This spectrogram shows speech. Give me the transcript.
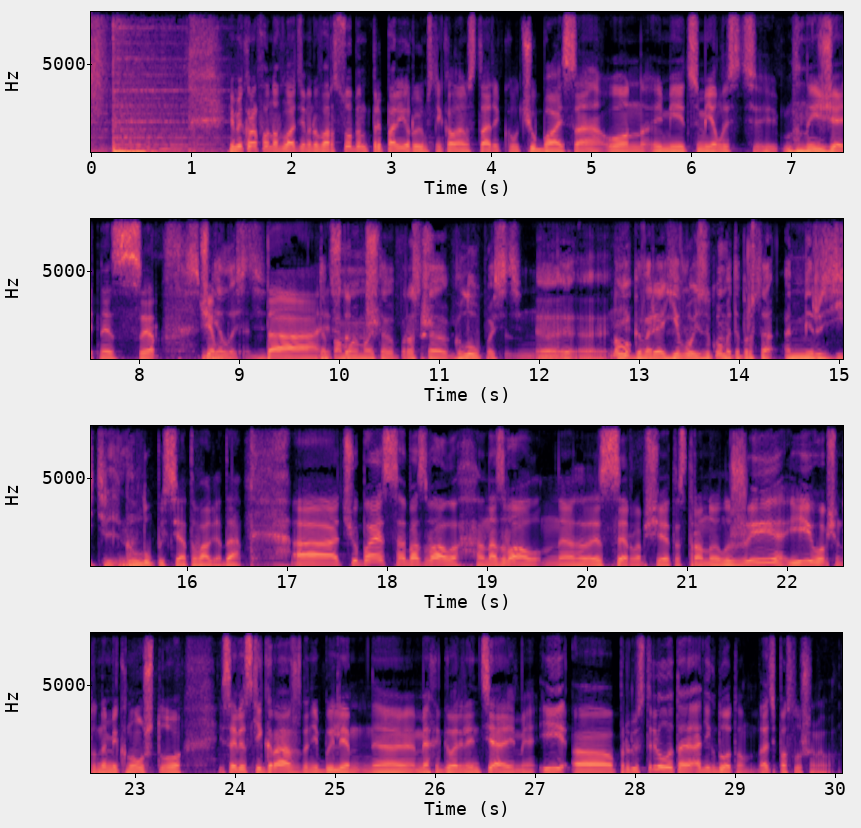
И микрофона Владимир Варсобин. Препарируем с Николаем Стариковым Чубайса. Он имеет смелость наезжать на СССР. Смелость? Чем... Да. Да, по-моему, что... это просто глупость. Ну, и говоря его языком, это просто омерзительно. Глупость и отвага, да. А, Чубайс обозвал, назвал э, СССР вообще это страной лжи и, в общем-то, намекнул, что и советские граждане были, э, мягко говоря, лентяями. И э, проиллюстрировал это анекдотом. Давайте послушаем его.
